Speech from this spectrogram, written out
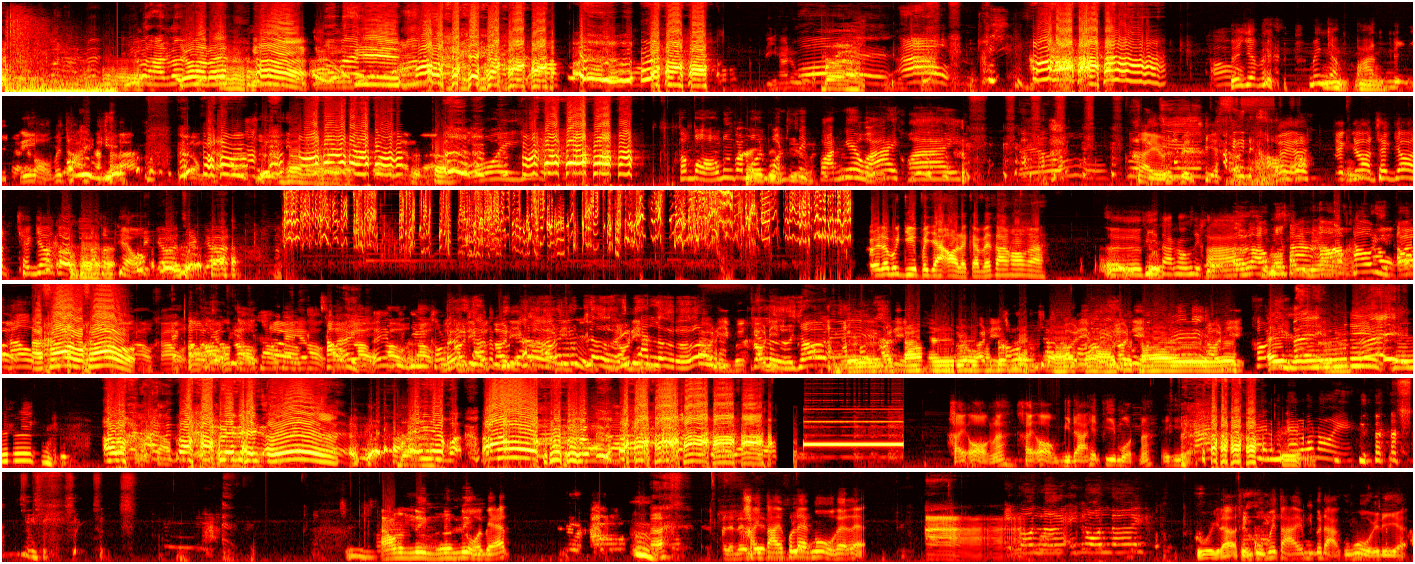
พี่ประธานไหมเดี๋ยวก่อนไหมห้าสี่สี่ห้าดูโอ้ยอ้าวเฮ้ยยังไม่ไม่อยากปันนี่ออกไม่ทันนะโอ้ยสมองมึงประมวลผลสิบวันไงวะไอ้ควายเร็วใครมันเป็นเฮียไอ้หนาวเฮ้ยเช็คยอดเช็คยอดเช็คยอดก่อนเราทำแถวเช็คยอดเช็คยอด เฮ้ยแล้วมึงยืนไปยาอ่อนอะไรกันไปสร้างห้องอะเออพี่สร้างห้องสิครับเออเอามือสร้างเอาเข้าดิเอาเข้า อะเข้าเข้าเข้าเข้าเข้าเข้าเข้าเร็วเข้าเข้าเข้าเข้าเข้าเฮ้ยมึงยิงเขาเฮ้ยเลยเข้าดิเข้าดิเข้าดิเข้าดิเหลือเข้าดิเหลือเข้าดิเบอร์เข้าเข้าเหดิลือเยอะเข้าดิเข้าดิเข้าดิเข้าดิเข้าดิเข้าไอ้ดินี่เอาลงก็หายไปไหนเออไอ้เหี้ยกว่าเอ้า ใครออกนะ ใครออกบิดาเฮดพีหมดนะไอ้เหี้ยแอโร่หน่อย เอาหนึ่งหนึ่งหนึ่งหนึ่งโอ้ยแบดใครตายคนแรกโง่แค่นั้นแหละ อ่าไอ้นนท์เลย ไอ้นนท์เลย กูอีกแล้ว ถึงกูไม่ตายมึงก็ด่ากูโง่อยู่ดีอะ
